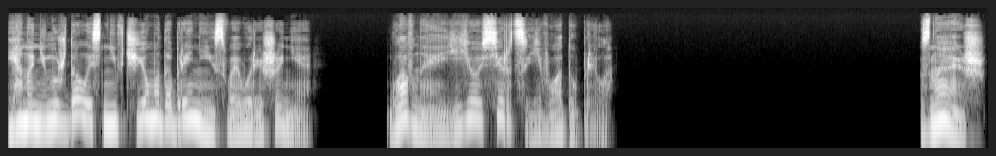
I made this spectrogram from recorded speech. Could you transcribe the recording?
и она не нуждалась ни в чьем одобрении своего решения. Главное, ее сердце его одобрило. «Знаешь»,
